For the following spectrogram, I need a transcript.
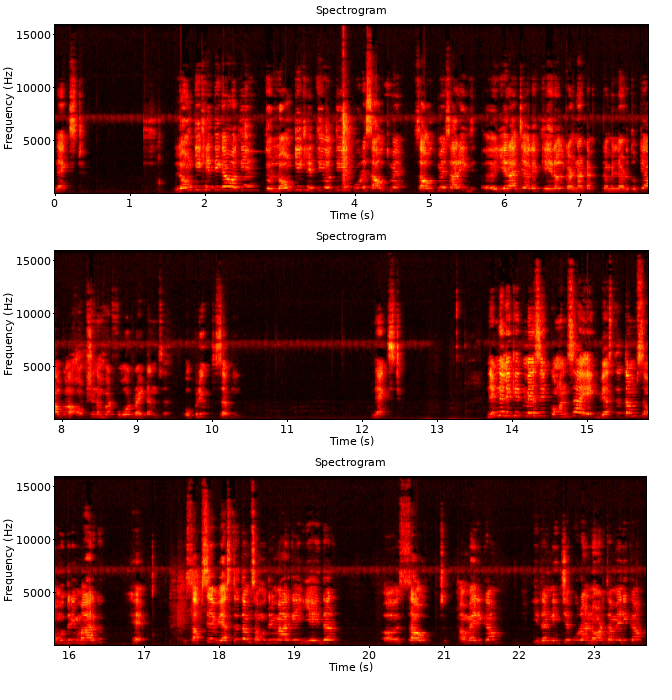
next लौंग की खेती क्या होती है? तो लौंग की खेती होती है पूरे साउथ में। साउथ में सारे ये राज्य अगर केरल, कर्नाटक, तमिलनाडु तो क्या होगा? Option number four right answer उपयुक्त सभी। नेक्स्ट निम्नलिखित में से कौन सा एक व्यस्ततम समुद्री मार्ग है? सबसे व्यस्ततम समुद्री मार्ग है ये इधर साउथ अमेरिका इधर नीचे पूरा नॉर्थ अमेरिका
